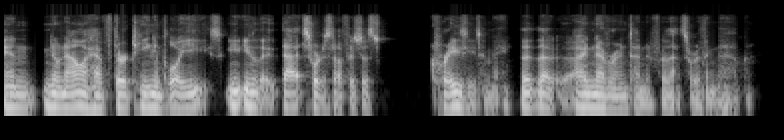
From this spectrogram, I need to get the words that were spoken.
and you know now i have 13 employees you, you know that, that, sort of stuff is just crazy to me that, that i never intended for that sort of thing to happen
